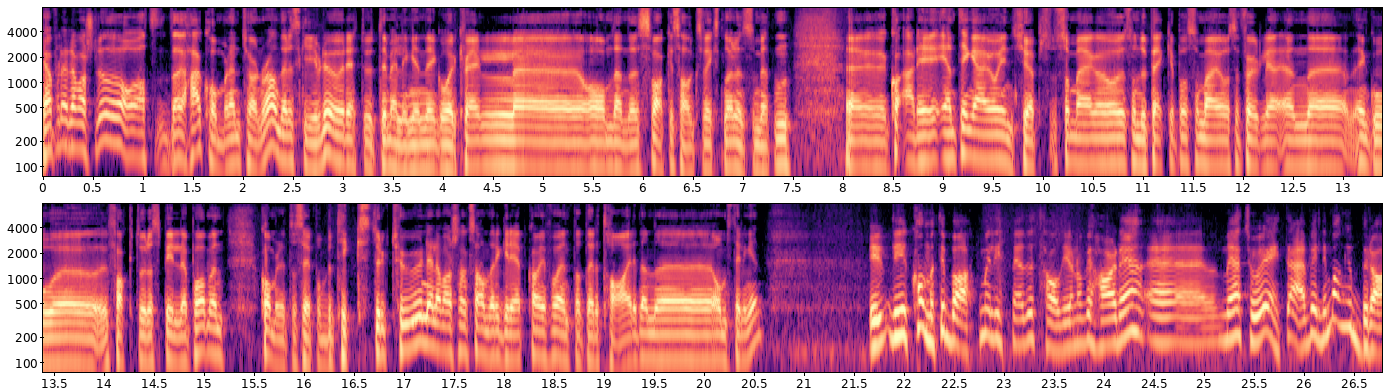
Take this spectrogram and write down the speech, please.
Ja, for Dere varsler jo at her kommer det en turnaround. Dere skriver det jo rett ut i meldingen i går kveld eh, om denne svake salgsveksten og lønnsomheten. Eh, en ting er jo innkjøp, som, er, som, du peker på, som er jo selvfølgelig en, eh, en, god eh, faktor å spille på. Men kommer dere til å se på butikkstrukturen, eller hva slags andre grep kan vi forvente at dere tar i denne omstillingen? Vi, vi kommer tilbake med litt mer detaljer når vi har det. Eh, men jeg tror egentlig det er veldig mange bra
